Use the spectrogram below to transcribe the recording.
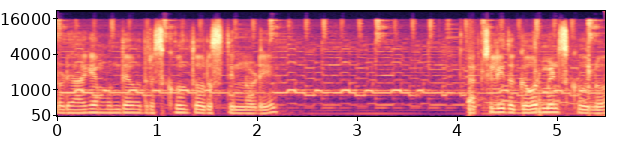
ನೋಡಿ, ಹಾಗೆ ಮುಂದೆ ಹೋದ್ರೆ ಸ್ಕೂಲ್ ತೋರಿಸ್ತೀನಿ ನೋಡಿ. ಆ್ಯಕ್ಚುಲಿ ಇದು ಗೌರ್ಮೆಂಟ್ ಸ್ಕೂಲು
